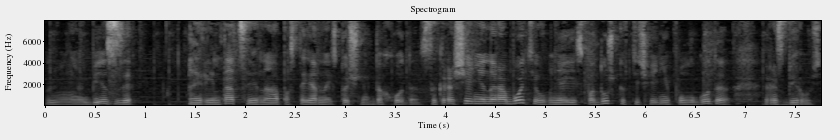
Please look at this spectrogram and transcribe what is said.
без ориентации на постоянный источник дохода. Сокращение на работе, у меня есть подушка, в течение полугода разберусь.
